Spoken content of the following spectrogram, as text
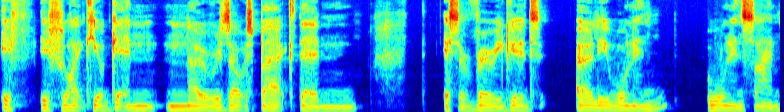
if if like you're getting no results back then it's a very good early warning warning sign.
